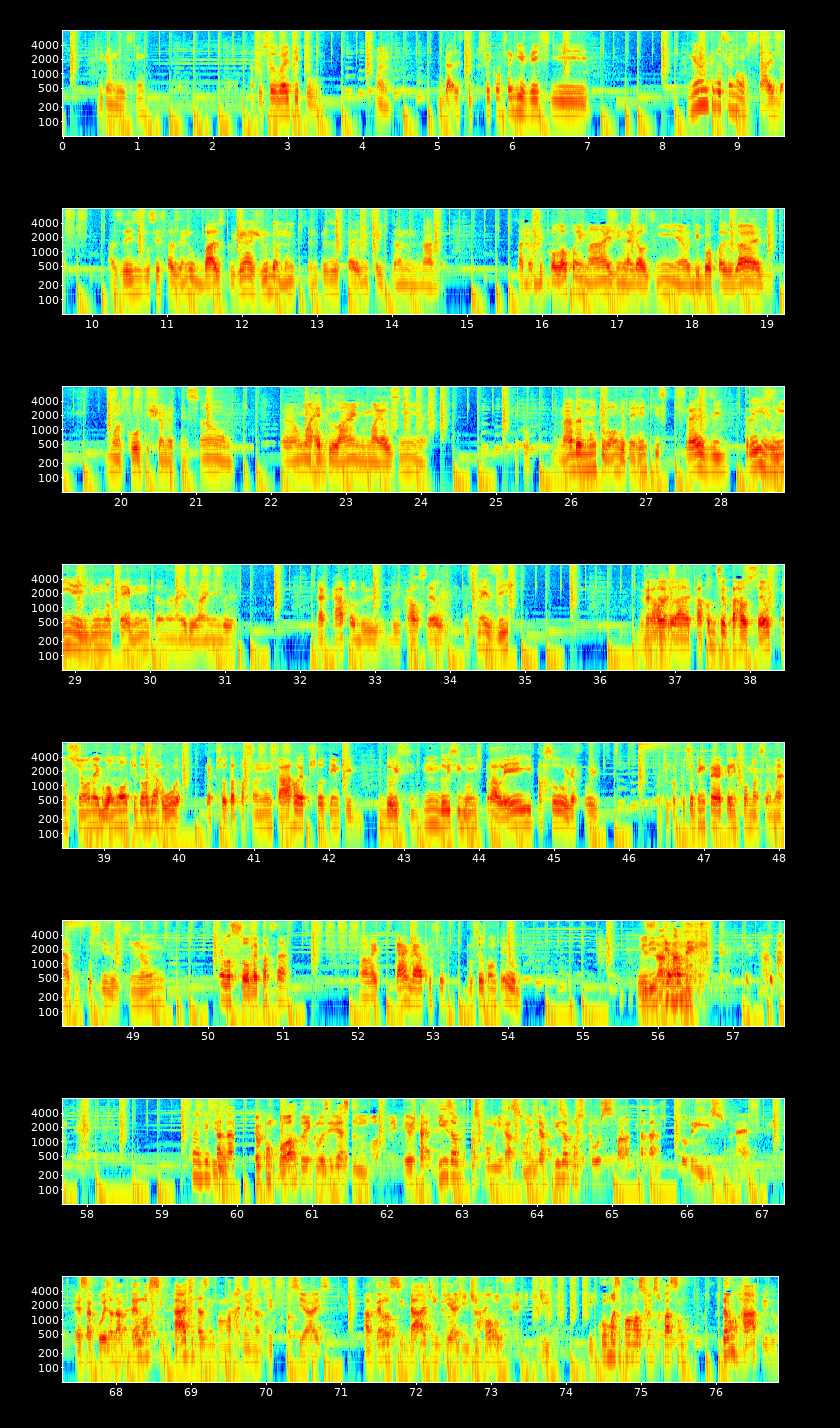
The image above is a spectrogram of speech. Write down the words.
digamos assim, a pessoa vai tipo, mano, dá, tipo, você consegue ver que mesmo que você não saiba, às vezes você fazendo o básico já ajuda muito. Você não precisa ficar enfeitando nada. Saca? Uhum. Você coloca uma imagem legalzinha, de boa qualidade, uma cor que chame atenção, é, uma headline maiorzinha. Nada muito longo. Tem gente que escreve três linhas de uma pergunta na headline do, da capa do, do carrossel. Tipo, isso não existe. Carro, a capa do seu carrossel funciona igual um outdoor da rua. Que a pessoa tá passando num carro, a pessoa tem que dois, um, dois segundos para ler e passou, já foi. Então, tipo, a pessoa tem que pegar aquela informação o mais rápido possível, senão ela só vai passar. Ela vai cagar pro seu, pro seu conteúdo. Exatamente. Literalmente. Exatamente. Então, tipo... Exatamente. Eu concordo, inclusive assim, eu já fiz algumas comunicações, já fiz alguns posts falando exatamente sobre isso, né? Essa coisa da velocidade das informações nas redes sociais, a velocidade em que a gente rola o feed e como as informações passam tão rápido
